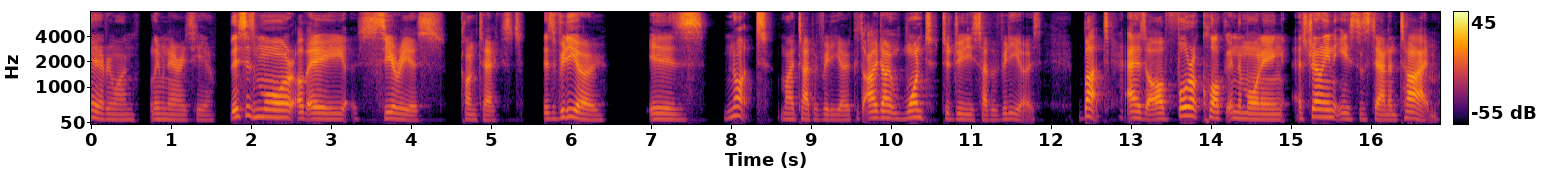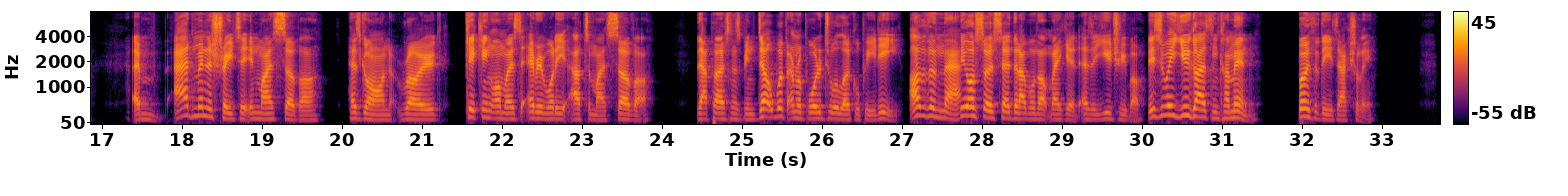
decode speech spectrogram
Hey everyone, Luminaries here. This is more of a serious context. This video is not my type of video because I don't want to do these type of videos. But as of 4 o'clock in the morning, Australian Eastern Standard Time, an administrator in my server has gone rogue, kicking almost everybody out of my server. That person has been dealt with and reported to a local PD. Other than that, he also said that I will not make it as a YouTuber. This is where you guys can come in. Both of these, actually.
